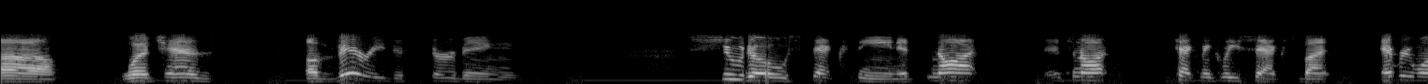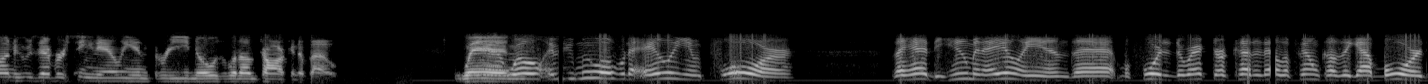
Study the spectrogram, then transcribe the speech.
uh, which has a very disturbing pseudo sex scene. It's not it's not technically sex, but everyone who's ever seen Alien 3 knows what I'm talking about. When Yeah, well, if you move over to Alien 4, they had the human alien that, before the director cut it out of the film because they got bored,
